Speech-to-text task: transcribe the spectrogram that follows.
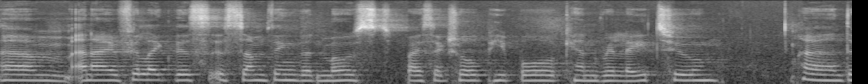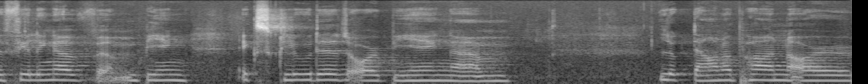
Um, and I feel like this is something that most bisexual people can relate to. Uh, the feeling of um, being excluded or being um, looked down upon, or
